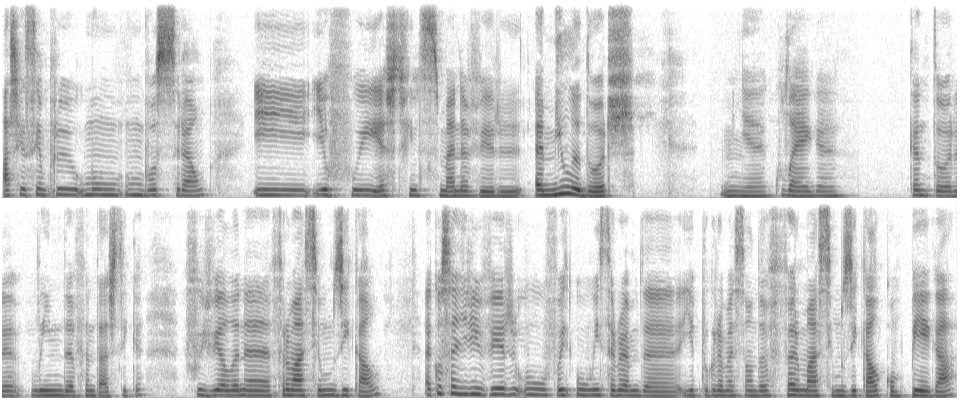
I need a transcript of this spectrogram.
Acho que é sempre um, um bom serão e eu fui este fim de semana ver a Mila Dores, minha colega, cantora, linda, fantástica. Fui vê-la na Farmácia Musical. Aconselho irem ver o, o Instagram da, e a programação da Farmácia Musical com PH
